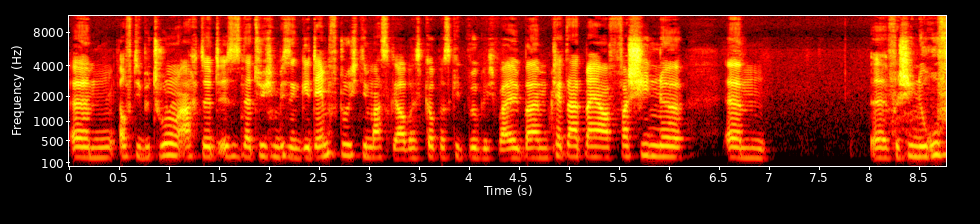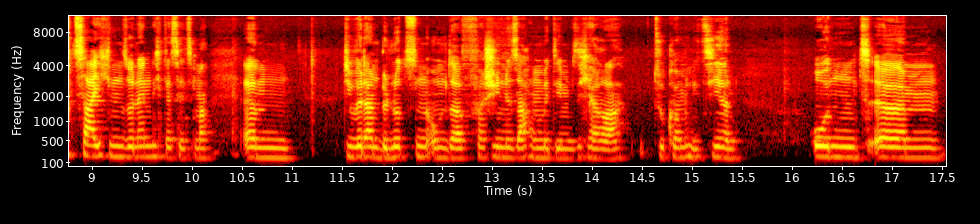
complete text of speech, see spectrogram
ähm, auf die Betonung achtet, ist es natürlich ein bisschen gedämpft durch die Maske, aber ich glaube, das geht wirklich, weil beim Klettern hat man ja verschiedene, ähm, äh, verschiedene Rufzeichen, so nenne ich das jetzt mal. Ähm, die wir dann benutzen, um da verschiedene Sachen mit dem Sicherer zu kommunizieren. Und ähm,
